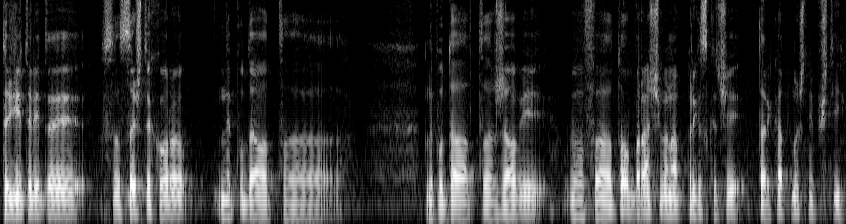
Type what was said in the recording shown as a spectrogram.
тъжителите са същите хора, не подават, не подават жалби. В този бранш има една приказка, че търкат мъж не пищи.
